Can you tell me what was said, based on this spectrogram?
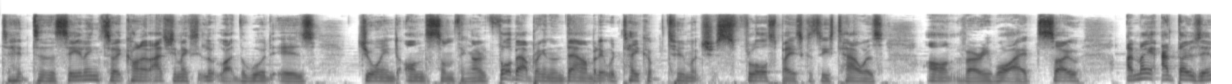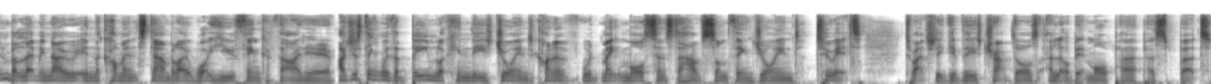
to hit to the ceiling so it kind of actually makes it look like the wood is joined onto something. I thought about bringing them down, but it would take up too much floor space because these towers aren't very wide. So I may add those in, but let me know in the comments down below what you think of that idea. I just think with a beam looking these joined kind of would make more sense to have something joined to it to actually give these trapdoors a little bit more purpose. But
